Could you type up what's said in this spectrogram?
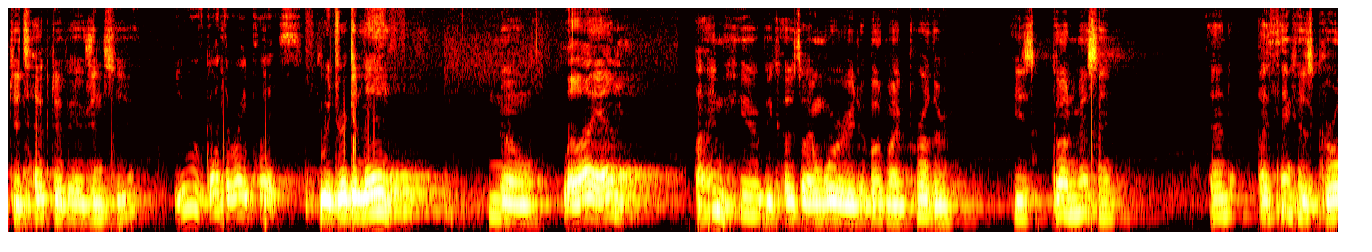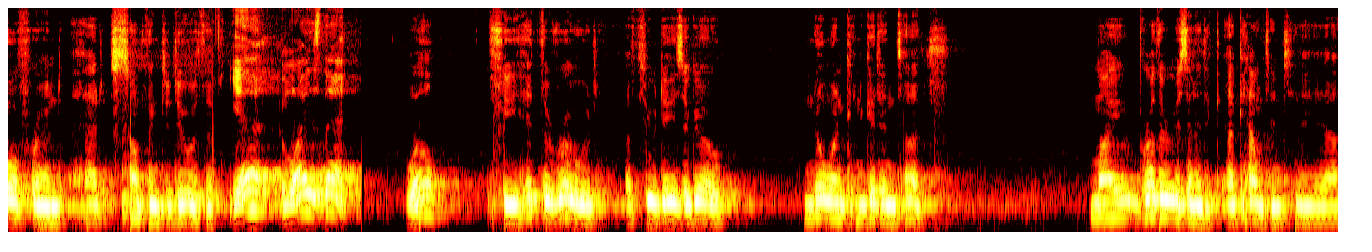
Detective Agency. You've got the right place. You a drinking man? No, Well, I am. I'm here because I'm worried about my brother. He's gone missing. And I think his girlfriend had something to do with it. Yeah, and why is that? Well, she hit the road a few days ago. No one can get in touch. My brother is an accountant. He, uh,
